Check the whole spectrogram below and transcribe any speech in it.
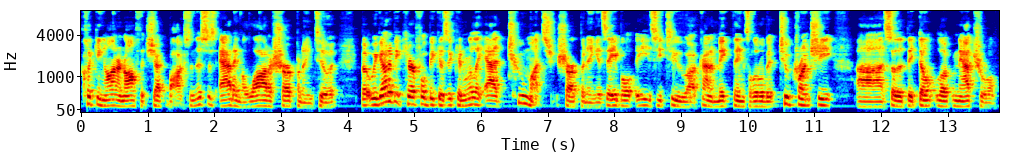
clicking on and off the checkbox. And this is adding a lot of sharpening to it. But we got to be careful because it can really add too much sharpening. It's able easy to uh, kind of make things a little bit too crunchy uh, so that they don't look natural.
